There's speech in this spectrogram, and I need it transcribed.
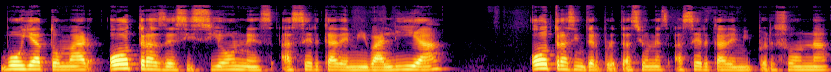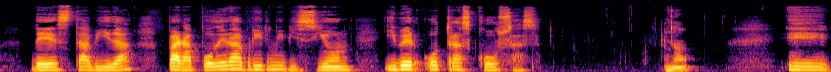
voy a tomar otras decisiones acerca de mi valía, otras interpretaciones acerca de mi persona, de esta vida, para poder abrir mi visión y ver otras cosas. ¿No? Eh,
